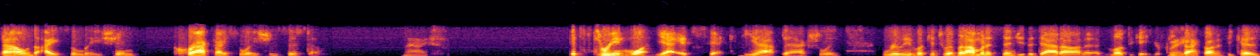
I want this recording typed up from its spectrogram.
sound isolation, crack isolation system. Nice. It's three and one. Yeah, it's sick. You have to actually really look into it. But I'm going to send you the data on it. I'd love to get your feedback Great. on it because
